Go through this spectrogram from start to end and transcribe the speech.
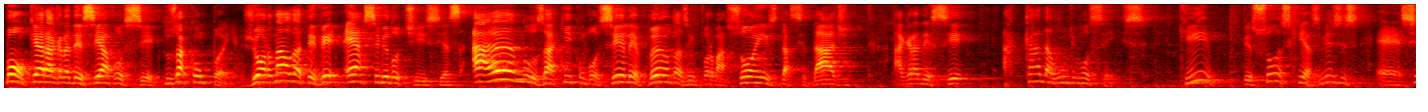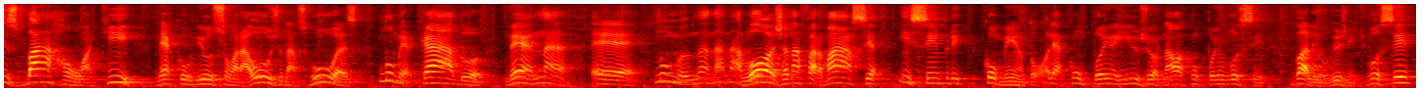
Bom, quero agradecer a você que nos acompanha. Jornal da TV SB Notícias. Há anos aqui com você, levando as informações da cidade. Agradecer a cada um de vocês que pessoas que às vezes é, se esbarram aqui né, com o Nilson Araújo nas ruas, no mercado, né, na, é, no, na, na, loja, na farmácia e sempre comentam. Olha, acompanho aí o jornal, acompanho você. Valeu, viu gente? Você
